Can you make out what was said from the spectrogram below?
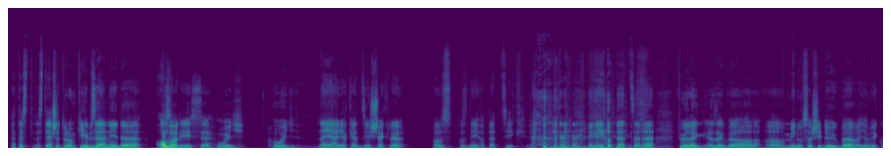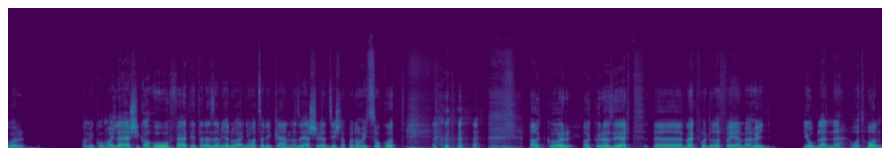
Hát ezt, ezt el sem tudom képzelni, de az a része, hogy, hogy ne járjak edzésekre, az, az néha tetszik. néha tetszene, főleg ezekben a, a mínuszos időkben, vagy amikor amikor majd leesik a hó, feltételezem január 8-án, az első edzésnapon, ahogy szokott, akkor, akkor azért megfordul a fejembe, hogy jobb lenne otthon,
